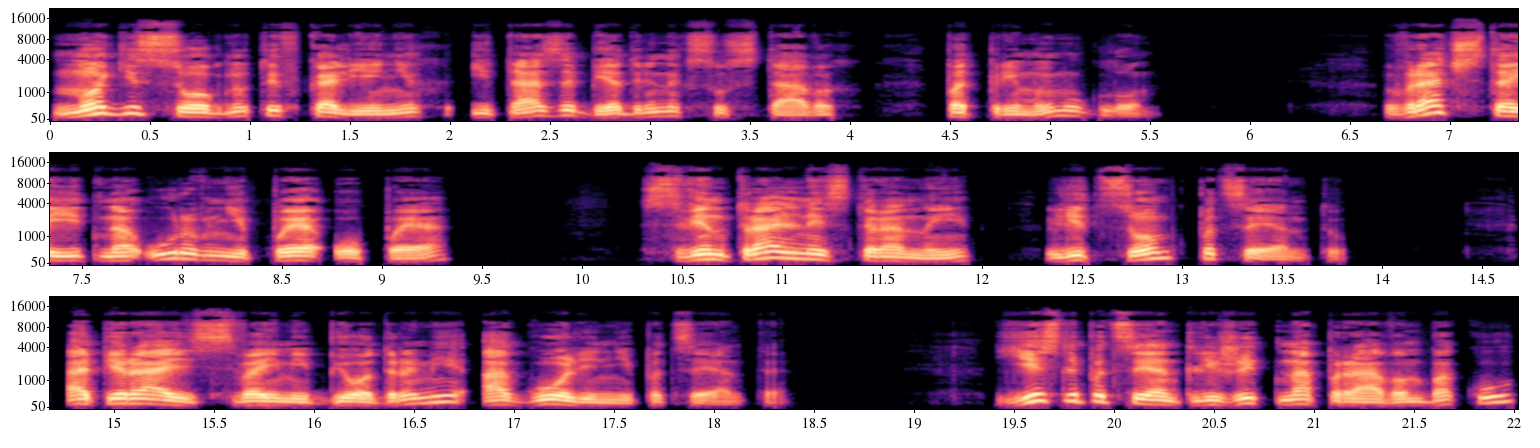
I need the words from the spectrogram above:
ноги согнуты в коленях и тазобедренных суставах под прямым углом. Врач стоит на уровне ПОП с вентральной стороны лицом к пациенту, опираясь своими бедрами о голени пациента. Если пациент лежит на правом боку,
